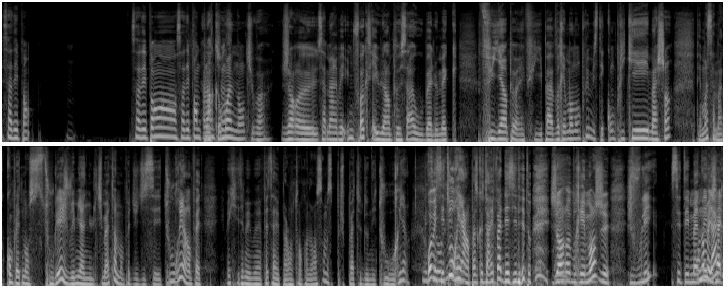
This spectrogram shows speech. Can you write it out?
Ça dépend. Ça dépend, ça dépend de plein Alors de que choses. moi, non, tu vois. Genre, euh, ça m'est arrivé une fois qu'il y a eu un peu ça, où bah, le mec fuyait un peu. Il fuyait pas vraiment non plus, mais c'était compliqué, machin. Mais moi, ça m'a complètement saoulé. Je lui ai mis un ultimatum. En fait, je lui ai dit, c'est tout ou rien, en fait. Le mec, il disait, mais en fait, ça fait pas longtemps qu'on est ensemble, je peux pas te donner tout ou rien. Mais ouais, mais c'est tout ou rien, parce que t'arrives pas à décider. tout. Genre, vraiment, je, je voulais. C'était maintenant, mais je, vais- je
